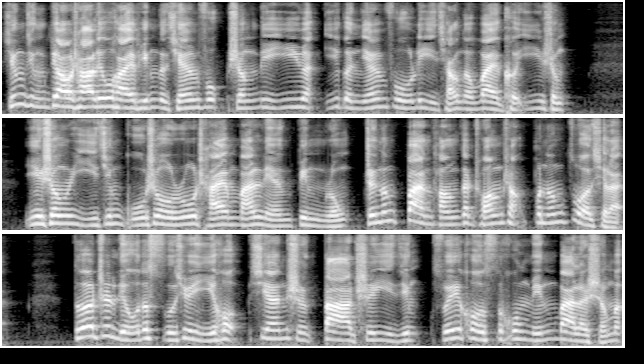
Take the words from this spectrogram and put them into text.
刑警调查刘海平的前夫，省立医院一个年富力强的外科医生。医生已经骨瘦如柴，满脸病容，只能半躺在床上，不能坐起来。得知柳的死讯以后，先是大吃一惊，随后似乎明白了什么。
